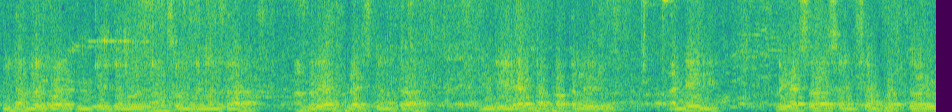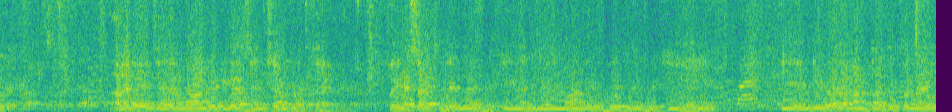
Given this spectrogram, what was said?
మీకు అందరూ కూడా డ్యూటీ కలవాల్సిన అవసరం ఉంది కనుక అందరూ ఎంప్లాయీస్ కనుక మీకు ఏదైనా చెప్పక్కర్లేదు. అన్ని వైఎస్ఆర్ సంక్షేమ పథకాలు అలాగే జగన్మోహన్ రెడ్డి గారి సంక్షేమ పథకాలు. వైఎస్ఆర్ పేరు మీద పెట్టి కానీ జగన్మోహన్ రెడ్డి పేరు మీద పెట్టి కానీ ఇవన్నీ కూడా మనకు అందుతున్నాయి.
